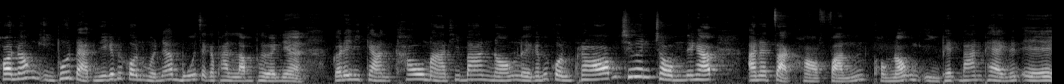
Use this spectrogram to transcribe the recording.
พอน้องอุ๋งอิงพูดแบบนี้ครับทุกคนหัวหน้าบูธจักรพันธ์ลำเพลินเนี่ยก็ได้มีการเข้ามาที่บ้านน้องเลยครับทุกคนพร้อมชื่นชมนะครับอาณาจักรหอฝันของน้องอุ๋งอิงเพชรบ้านแพงนั่นเอง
